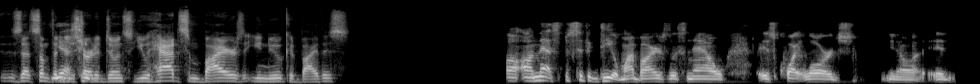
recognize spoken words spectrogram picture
Is that something you started doing? So you had some buyers that you knew could buy this? Uh, on that specific deal, my buyers list now is quite large. You know, it,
